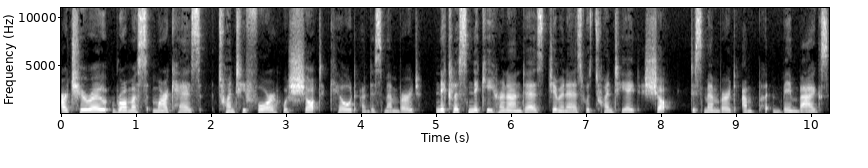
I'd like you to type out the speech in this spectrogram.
Arturo Ramos Marquez, 24, was shot, killed, and dismembered. Nicholas Nicky Hernandez Jimenez was 28, shot, dismembered, and put in bin bags.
